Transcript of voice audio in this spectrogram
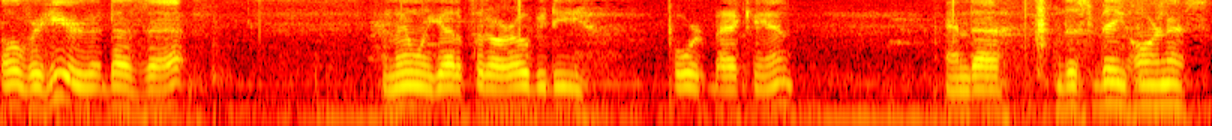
over here that does that. And then we got to put our OBD port back in. And uh, this big harness,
